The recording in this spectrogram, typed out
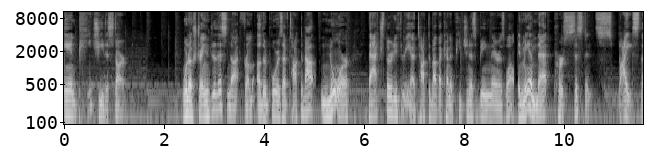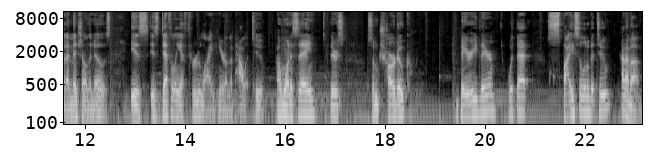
and peachy to start. We're no stranger to this, not from other pours I've talked about, nor batch 33 i talked about that kind of peachiness being there as well and man that persistent spice that i mentioned on the nose is is definitely a through line here on the palate too. I want to say there's some charred oak buried there with that spice a little bit too. Kind of a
